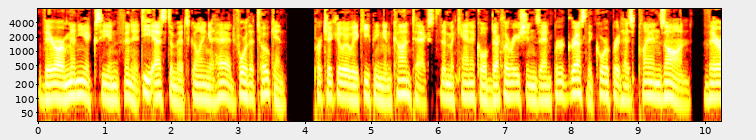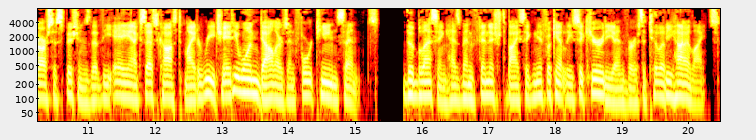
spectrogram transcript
There are many Axie Infinity estimates going ahead for the token, particularly keeping in context the mechanical declarations and progress the corporate has plans on, there are suspicions that the AXS cost might reach $81.14. The blessing has been finished by significantly security and versatility highlights.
